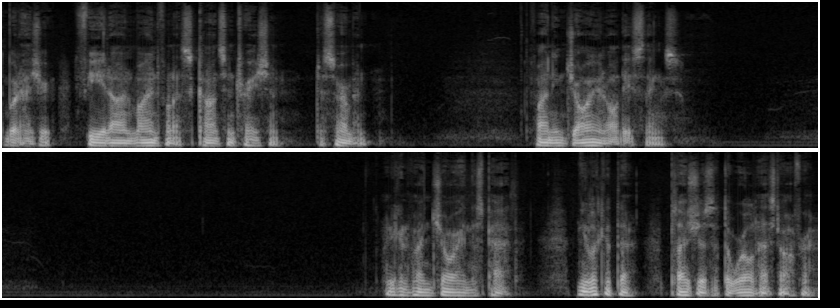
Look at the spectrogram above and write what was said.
The Buddha has you feed on mindfulness, concentration, discernment, finding joy in all these things. When you can find joy in this path, and you look at the pleasures that the world has to offer,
